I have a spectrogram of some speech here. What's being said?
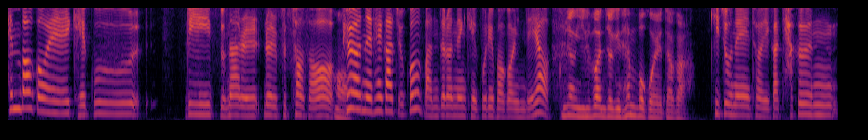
햄버거에 개구리 눈알을 붙여서 어. 표현을 해가지고 만들어낸 개구리 버거인데요. 그냥 일반적인 햄버거에다가 기존에 저희가 작은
